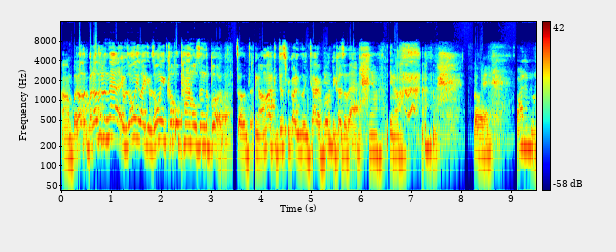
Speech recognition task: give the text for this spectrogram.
Um, but other, but other than that, it was only like it was only a couple panels in the book. So you know, I'm not disregarding the entire book because of that. Yeah. You know. so Okay. So I didn't.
